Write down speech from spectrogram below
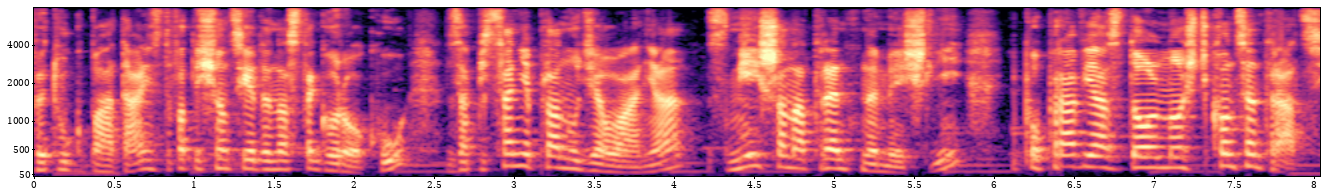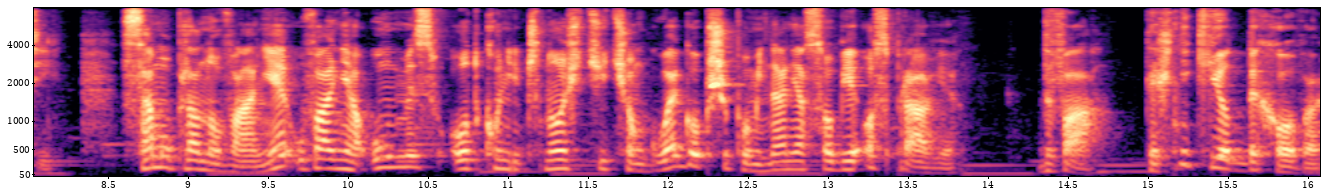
Według badań z 2011 roku zapisanie planu działania zmniejsza natrętne myśli i poprawia zdolność koncentracji. Samo planowanie uwalnia umysł od konieczności ciągłego przypominania sobie o sprawie. 2. Techniki oddechowe.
